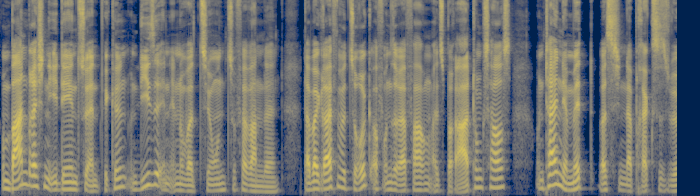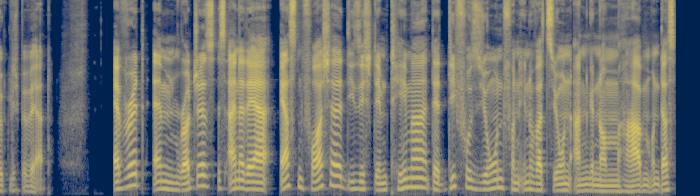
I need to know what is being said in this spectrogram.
um bahnbrechende Ideen zu entwickeln und diese in Innovationen zu verwandeln. Dabei greifen wir zurück auf unsere Erfahrung als Beratungshaus und teilen dir mit, was sich in der Praxis wirklich bewährt. Everett M. Rogers ist einer der ersten Forscher, die sich dem Thema der Diffusion von Innovationen angenommen haben und das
